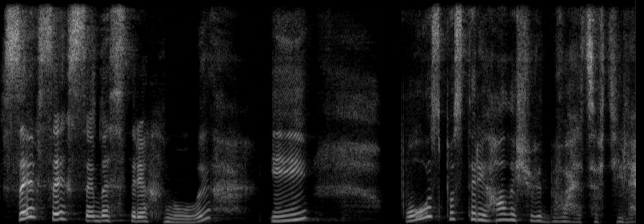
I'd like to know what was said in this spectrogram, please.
Все, все себе стряхнули і поспостерігали, що відбувається в тілі.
